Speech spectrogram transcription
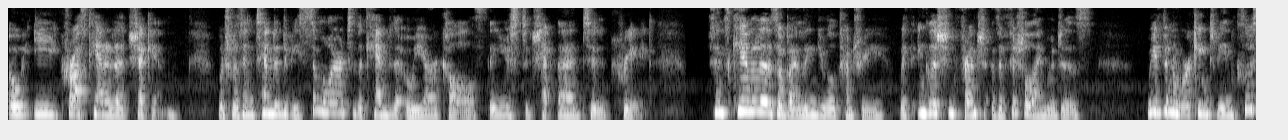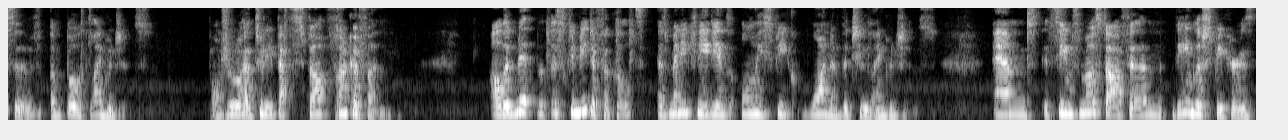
OE Cross Canada check-in, which was intended to be similar to the Canada OER calls they used to, uh, to create. Since Canada is a bilingual country, with English and French as official languages, we've been working to be inclusive of both languages. Bonjour à tous les participants francophones. I'll admit that this can be difficult, as many Canadians only speak one of the two languages. And it seems most often the English speakers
